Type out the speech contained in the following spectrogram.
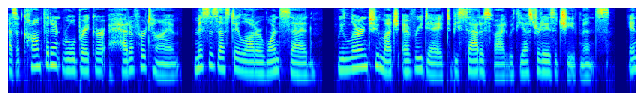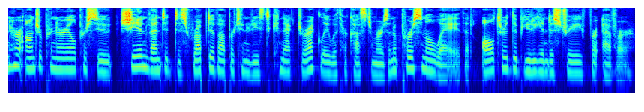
As a confident rule breaker ahead of her time, Mrs. Estee Lauder once said, We learn too much every day to be satisfied with yesterday's achievements. In her entrepreneurial pursuit, she invented disruptive opportunities to connect directly with her customers in a personal way that altered the beauty industry forever.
